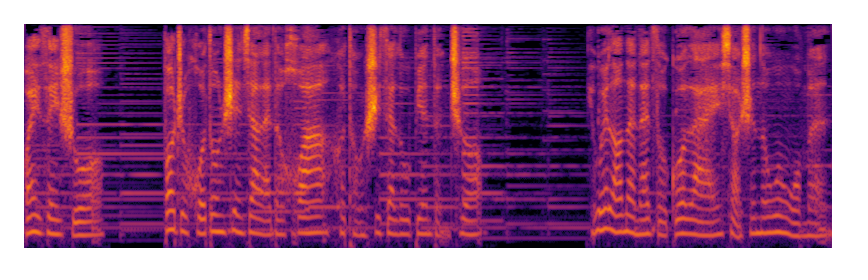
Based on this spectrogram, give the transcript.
YZ 说。抱着活动剩下来的花，和同事在路边等车。一位老奶奶走过来，小声地问我们：“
